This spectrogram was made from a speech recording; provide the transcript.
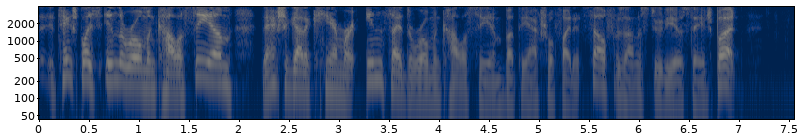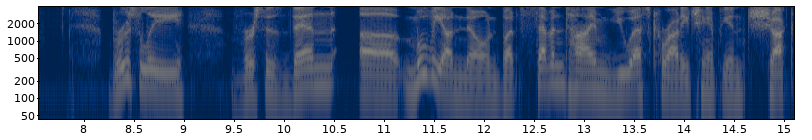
it takes place in the Roman Colosseum. They actually got a camera inside the Roman Colosseum, but the actual fight itself was on a studio stage. But Bruce Lee versus then uh, movie unknown, but seven time U.S. karate champion Chuck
